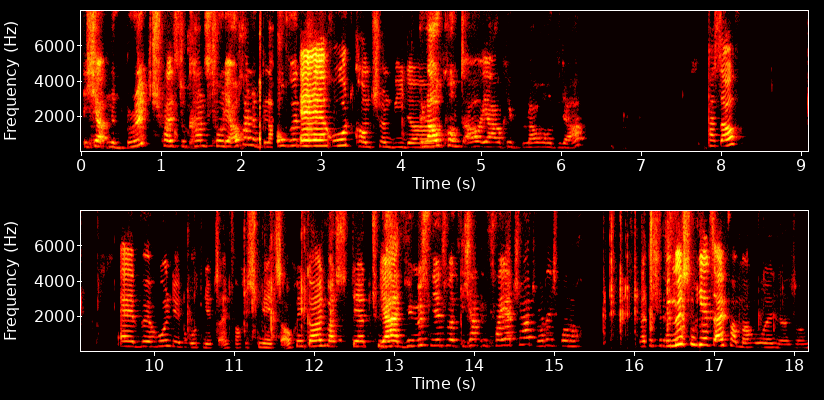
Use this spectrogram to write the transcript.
Ich habe eine Bridge. Falls du kannst, hol dir auch eine. Blau wird. Äh, rot kommt schon wieder. Blau kommt auch. Ja, okay, blau haut wieder ab. Pass auf. Äh, wir holen den roten jetzt einfach. Ist mir jetzt auch egal, was der Typ. Ja, wir müssen jetzt mal. Ich habe einen Firechart. Warte, ich brauche noch. Warte, ich Wir müssen die jetzt einfach mal holen, also.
